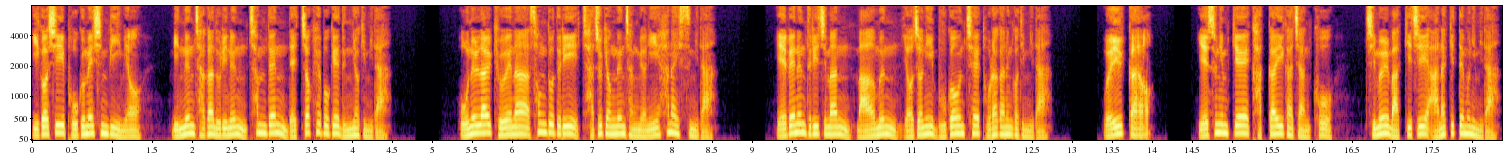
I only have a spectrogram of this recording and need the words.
이것이 복음의 신비이며 믿는 자가 누리는 참된 내적 회복의 능력입니다. 오늘날 교회나 성도들이 자주 겪는 장면이 하나 있습니다. 예배는 드리지만 마음은 여전히 무거운 채 돌아가는 것입니다. 왜일까요? 예수님께 가까이 가지 않고 짐을 맡기지 않았기 때문입니다.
